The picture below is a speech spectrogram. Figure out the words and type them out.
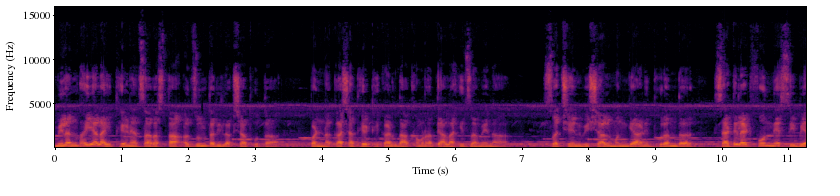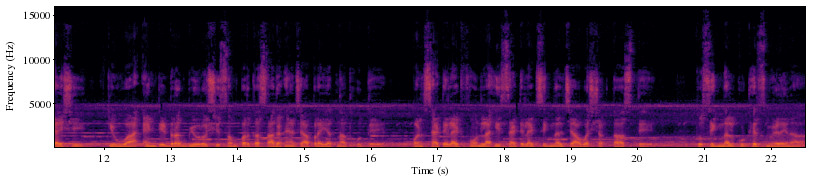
मिलन भैयाला इथे येण्याचा रस्ता अजून तरी लक्षात होता. पण नकाशात हे ठिकाण दाखवणं त्यालाही जमेना. सचिन विशाल मंग्या आणि धुरंदर सॅटेलाइट फोनने सीबीआयशी किंवा अँटी ड्रग ब्युरोशी संपर्क साधण्याच्या प्रयत्नात होते. पण सॅटेलाइट फोनलाही सॅटेलाइट सिग्नलची आवश्यकता असते. तो सिग्नल कुठेच मिळेना.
